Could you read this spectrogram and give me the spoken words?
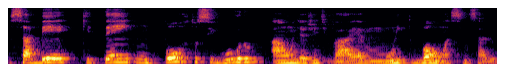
saber que tem um porto seguro seguro aonde a gente vai é muito bom, assim, sabe?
